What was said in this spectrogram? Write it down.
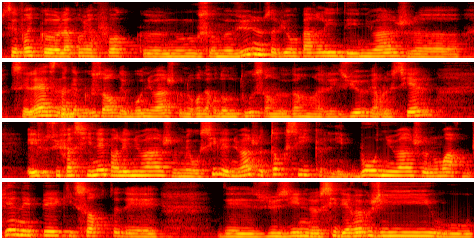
c'est vrai que la première fois que nous nous sommes vus, nous avions parlé des nuages euh, célestes, en quelque mhm. sorte, des beaux nuages que nous regardons tous en levant les yeux vers le ciel. Et je suis fascinée par les nuages, mais aussi les nuages toxiques, les beaux nuages noirs bien épais qui sortent des, des usines de sidérurgie ou,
